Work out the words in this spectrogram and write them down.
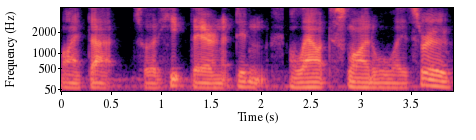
like that. So it hit there and it didn't allow it to slide all the way through.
